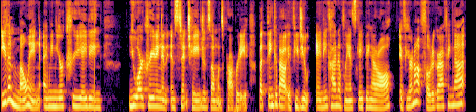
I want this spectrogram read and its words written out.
Even mowing, I mean, you're creating you are creating an instant change in someone's property. But think about if you do any kind of landscaping at all, if you're not photographing that,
